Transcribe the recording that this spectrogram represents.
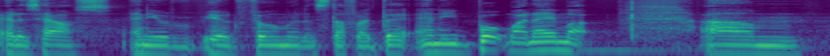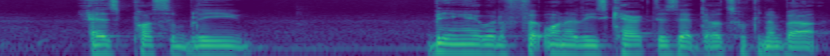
at his house and he would, he would film it and stuff like that. And he brought my name up um, as possibly being able to fit one of these characters that they were talking about.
